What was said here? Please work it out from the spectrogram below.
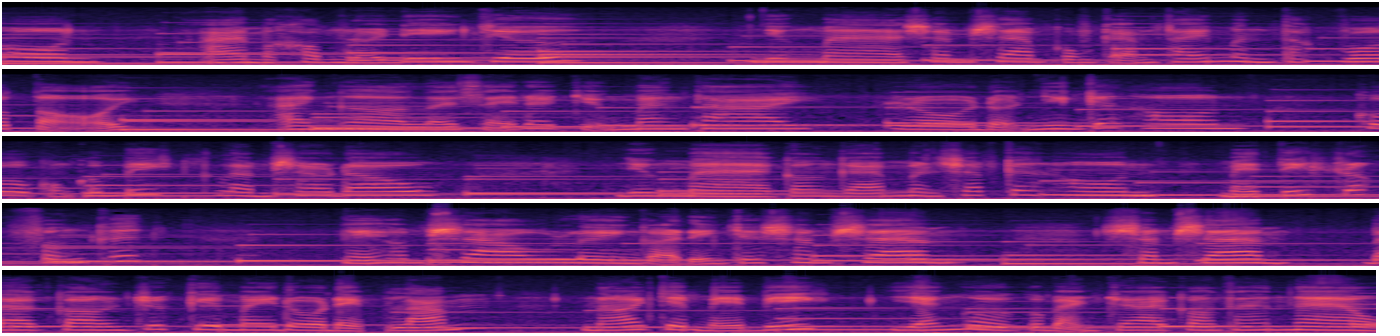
hôn. Ai mà không nổi điên chứ? Nhưng mà Sam Sam cũng cảm thấy mình thật vô tội. Ai ngờ lại xảy ra chuyện mang thai Rồi đột nhiên kết hôn. Cô cũng có biết làm sao đâu. Nhưng mà con gái mình sắp kết hôn Mẹ Tiết rất phấn khích. Ngày hôm sau liền gọi điện cho Sam Sam. Sam Sam, ba con trước kia may đồ đẹp lắm. Nói cho mẹ biết dáng người của bạn trai con thế nào.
